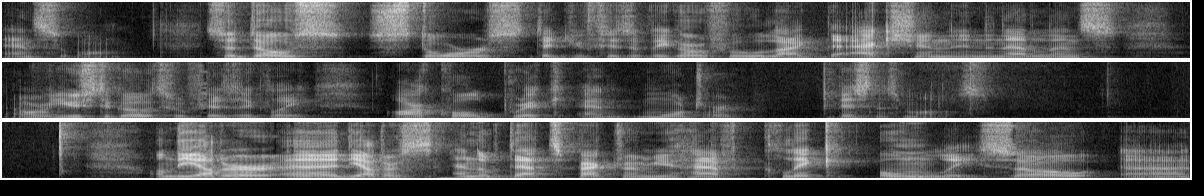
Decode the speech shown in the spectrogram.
and so on. So those stores that you physically go through, like the Action in the Netherlands, or used to go through physically, are called brick and mortar business models. On the other, uh, the other end of that spectrum, you have click only. So uh,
